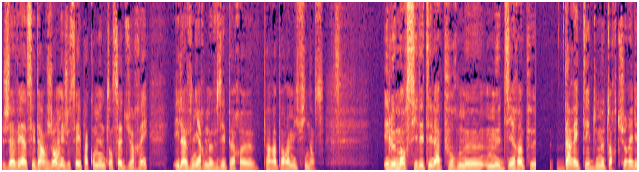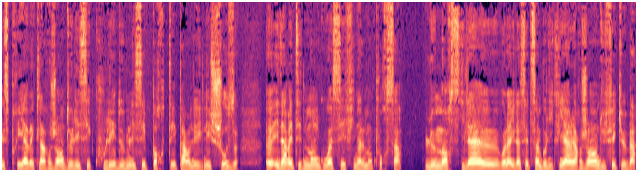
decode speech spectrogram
j'avais assez d'argent, mais je ne savais pas combien de temps ça durerait. Et l'avenir me faisait peur euh, par rapport à mes finances. Et le morse, il était là pour me, dire un peu d'arrêter de me torturer l'esprit avec l'argent, de laisser couler, de me laisser porter par les, les choses euh, et d'arrêter de m'angoisser finalement pour ça. Le morse, il a, euh, voilà, il a cette symbolique liée à l'argent, du fait que bah,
